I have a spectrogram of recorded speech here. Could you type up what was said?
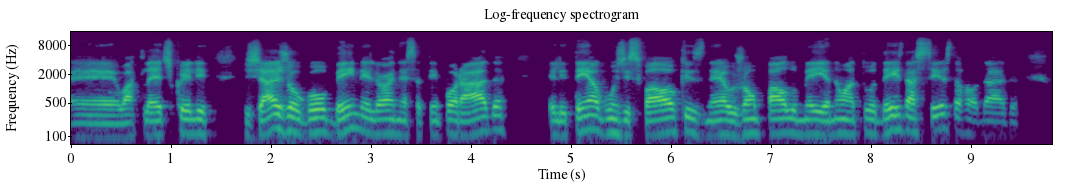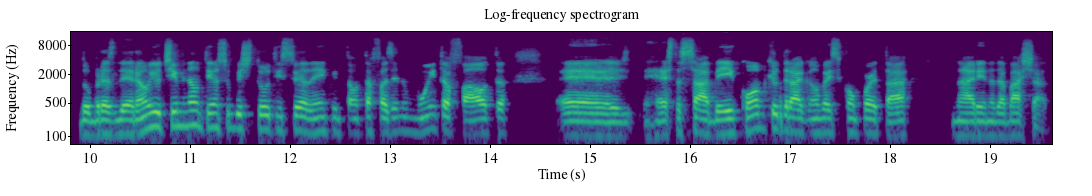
É, o Atlético ele já jogou bem melhor nessa temporada ele tem alguns desfalques, né? O João Paulo Meia não atua desde a sexta rodada do Brasileirão e o time não tem um substituto em seu elenco, então está fazendo muita falta. É, resta saber como que o Dragão vai se comportar na Arena da Baixada.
